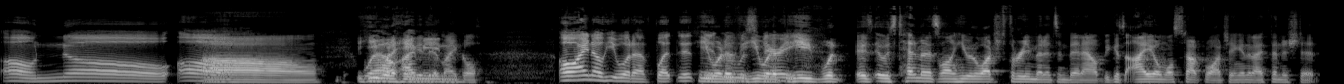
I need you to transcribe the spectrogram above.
oh no! Oh, oh he Well, would have I hated it mean- michael oh, I know he would have, but it, he would have he would have very- he would it, it was 10 minutes long he would have watched three minutes and been out because i almost stopped watching and then i finished it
